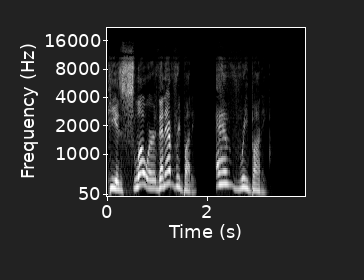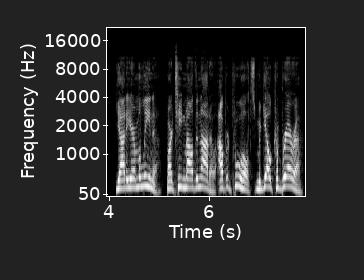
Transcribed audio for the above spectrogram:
He is slower than everybody. Everybody. Yadier Molina, Martin Maldonado, Albert Pujols, Miguel Cabrera.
